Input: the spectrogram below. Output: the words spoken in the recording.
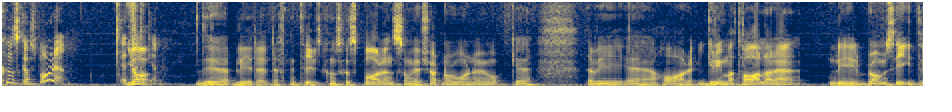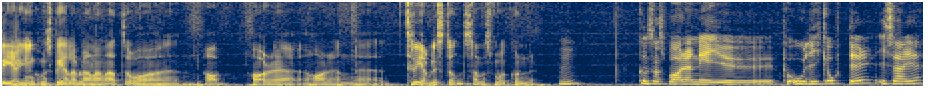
Kunskapssparen. Är Ja. tanken. Det blir det definitivt. Kunskapssparen som vi har kört några år nu och eh, där vi eh, har grymma talare. Det blir bra musik. Dregen kommer spela bland annat och eh, ja, har, eh, har en eh, trevlig stund tillsammans med våra kunder. Mm. Kunskapsbaren är ju på olika orter i Sverige.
